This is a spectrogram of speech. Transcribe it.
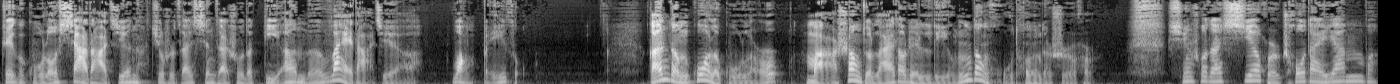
这个鼓楼下大街呢，就是咱现在说的地安门外大街啊，往北走。赶等过了鼓楼。马上就来到这铃铛胡同的时候，心说：“咱歇会儿，抽袋烟吧。”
